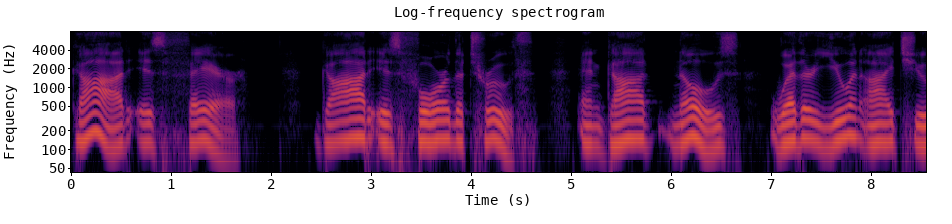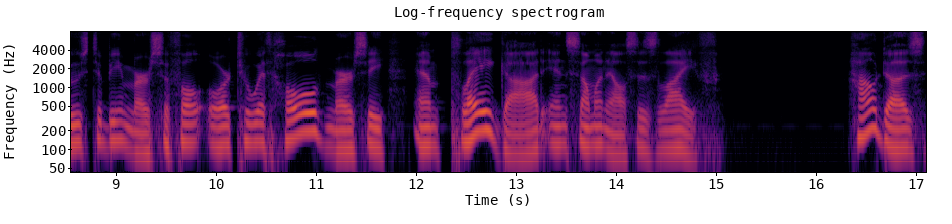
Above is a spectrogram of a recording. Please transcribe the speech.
God is fair. God is for the truth. And God knows whether you and I choose to be merciful or to withhold mercy and play God in someone else's life. How does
